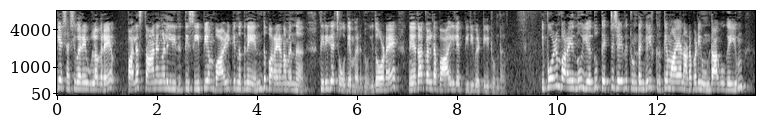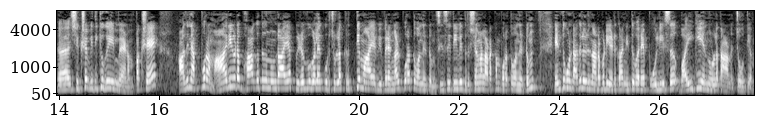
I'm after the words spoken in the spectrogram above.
കെ ശശി വരെ ഉള്ളവരെ പല സ്ഥാനങ്ങളിൽ ഇരുത്തി സി പി എം വാഴിക്കുന്നതിനെ എന്ത് പറയണമെന്ന് തിരികെ ചോദ്യം വരുന്നു. ഇതോടെ നേതാക്കളുടെ വായിലെ പിരിവെട്ടിയിട്ടുണ്ട്. ഇപ്പോഴും പറയുന്നു യദു തെറ്റ് ചെയ്തിട്ടുണ്ടെങ്കിൽ കൃത്യമായ നടപടി ഉണ്ടാകുകയും ശിക്ഷ വിധിക്കുകയും വേണം. പക്ഷേ അതിനപ്പുറം ആര്യയുടെ ഭാഗത്തു നിന്നുണ്ടായ പിഴവുകളെക്കുറിച്ചുള്ള കൃത്യമായ വിവരങ്ങൾ പുറത്തു വന്നിട്ടും സി സി ടി വി ദൃശ്യങ്ങൾ അടക്കം പുറത്തു വന്നിട്ടും എന്തുകൊണ്ട് അതിലൊരു നടപടിയെടുക്കാൻ ഇതുവരെ പോലീസ് വൈകി എന്നുള്ളതാണ് ചോദ്യം.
